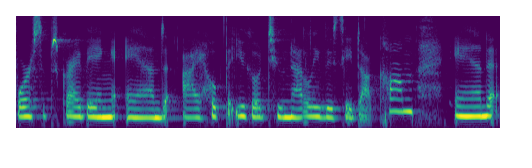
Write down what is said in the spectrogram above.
for subscribing, and I hope that you go to nathalielussier.com and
